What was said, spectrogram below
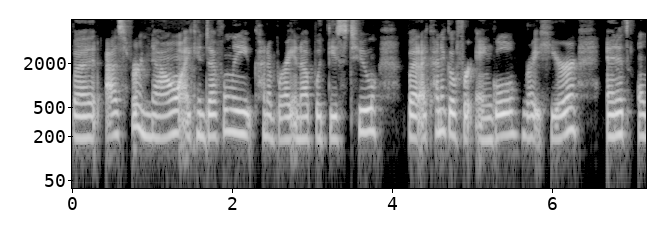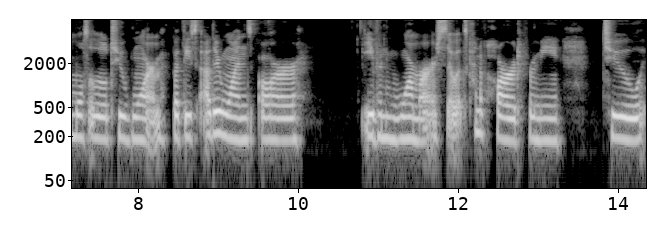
but as for now, I can definitely kind of brighten up with these two, but I kind of go for angle right here, and it's almost a little too warm, but these other ones are even warmer, so it's kind of hard for me to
